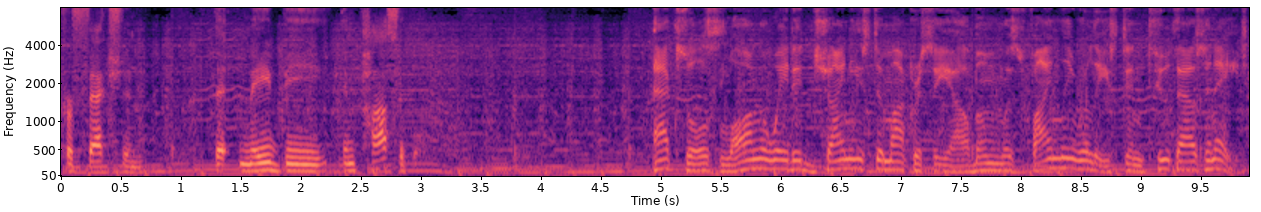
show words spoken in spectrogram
perfection that may be impossible. Axl's long awaited Chinese Democracy album was finally released in 2008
